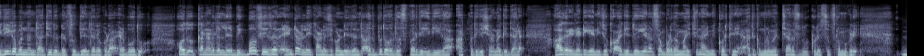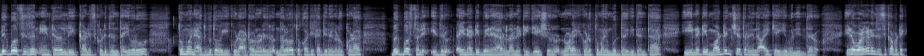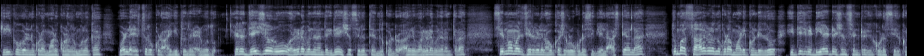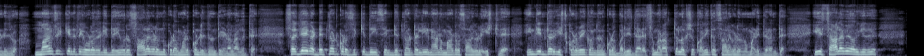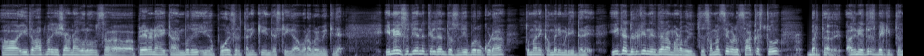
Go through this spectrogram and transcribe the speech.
ಇದೀಗ ಬಂದಂಥ ಅತಿ ದೊಡ್ಡ ಸುದ್ದಿ ಅಂತಲೂ ಕೂಡ ಹೇಳ್ಬೋದು. ಹೌದು, ಕನ್ನಡದಲ್ಲಿ ಬಿಗ್ ಬಾಸ್ ಸೀಸನ್ ಎಂಟರಲ್ಲಿ ಕಾಣಿಸಿಕೊಂಡಿದ್ದಂಥ ಅದ್ಭುತವಾದ ಸ್ಪರ್ಧಿ ಇದೀಗ ಆತ್ಮಹತ್ಯೆಗೆ ಶರಣಾಗಿದ್ದಾರೆ. ಆದರೆ ನಟಿಗೆ ನಿಜಕ್ಕೂ ಆಗಿದ್ದು ಏನೋ ಸಂಪೂರ್ಣ ಮಾಹಿತಿನ ನಿಮಗೆ ಕೊಡ್ತೀನಿ. ಅದಕ್ಕೆ ಮುನ್ನ ಚಾನಲ್ ಕೊಡಿ ಸಬ್ಸ್ಕ್ರೈಬ್ ಮಾಡಿ ಬಿಗ್ ಬಾಸ್ ಸೀಸನ್ ಎಂಟರಲ್ಲಿ ಕಾಣಿಸಿಕೊಂಡಿದ್ದಂಥ ಇವರು ತುಂಬಾ ಅದ್ಭುತವಾಗಿ ಕೂಡ ಆಟ ನೋಡಿದರು ನಲವತ್ತಕ್ಕೂ ಅಧಿಕ ದಿನಗಳು ಕೂಡ ಬಿಗ್ ಬಾಸ್ನಲ್ಲಿ ಇದ್ದರು ಈ ನಟಿ ಬೇರೆ ಯಾರು ಲ ನಟಿ ಜೈಶೂರು. ನೋಡೋಕೆ ಕೂಡ ತುಂಬಾ ಮುದ್ದಾಗಿದ್ದಂಥ ಈ ನಟಿ ಮಾಡಲಿಂಗ್ ಕ್ಷೇತ್ರದಿಂದ ಆಯ್ಕೆಯಾಗಿ ಬಂದಿದ್ದರು. ಇನ್ನು ಒಳಗಡೆಯಿಂದ ಸಿಕ್ಕಾಪಟ್ಟೆ ಕಿರಿಕುಗಳನ್ನು ಕೂಡ ಮಾಡಿಕೊಳ್ಳೋದ್ರ ಮೂಲಕ ಒಳ್ಳೆ ಹೆಸರು ಕೂಡ ಆಗಿತ್ತು ಅಂದರೆ ಹೇಳ್ಬೋದು. ಇನ್ನು ಜೈಶೂರು ಹೊರಗಡೆ ಬಂದ ನಂತರ ಇದೇ ಯಶಸ್ಸು ಇರುತ್ತೆ ಅಂದುಕೊಂಡ್ರು ಆದರೆ ಹೊರಗಡೆ ಬಂದ ನಂತರ ಸಿನಿಮಾ ಮತ್ತು ಸೀರೆಗಳಲ್ಲಿ ಅವಕಾಶಗಳು ಕೂಡ ಸಿಗಲಿಲ್ಲ. ಅಷ್ಟೇ ಅಲ್ಲ, ತುಂಬ ಸಾಲಗಳನ್ನು ಕೂಡ ಮಾಡಿಕೊಂಡಿದ್ರು. ಇತ್ತೀಚೆಗೆ ಡಿಹೈಡ್ರೇಷನ್ ಸೆಂಟರ್ಗೆ ಕೂಡ ಸೇರಿಕೊಂಡಿದ್ರು. ಮಾನಸಿಕ ಖಿನ್ನತೆಗೆ ಒಳಗಾಗಿದ್ದ ಇವರು ಸಾಲಗಳನ್ನು ಕೂಡ ಮಾಡಿಕೊಂಡಿದ್ರು ಅಂತ ಹೇಳಲಾಗುತ್ತೆ. ಸದ್ಯ ಈಗ ಡೆತ್ ನೋಟ್ ಕೂಡ ಸಿಕ್ಕಿದ್ದು ಈ ಡೆತ್ ನೋಟಲ್ಲಿ ನಾನು ಮಾಡಿರೋ ಸಾಲಗಳು ಇಷ್ಟಿದೆ. ಹಿಂದಿನ ಇಷ್ಟು ಕೊಡಬೇಕು ಅಂತಲೂ ಕೂಡ ಬರೆದಿದ್ದಾರೆ. ಸುಮಾರು ಹತ್ತು ಲಕ್ಷಕ್ಕೂ ಅಧಿಕ ಸಾಲಗಳನ್ನು ಮಾಡಿದ್ದಾರಂತೆ. ಈ ಸಾಲವೇ ಅವರಿಗೆ ಈ ಥರ ಆತ್ಮಹತ್ಯೆಗೆ ಶರಣಾಗಲು ಸ, ಪ್ರೇರಣೆ ಆಯಿತಾ ಎಂಬುದು ಈಗ ಪೊಲೀಸರ ತನಿಖೆಯಿಂದಷ್ಟೇ ಈಗ ಹೊರಬರಬೇಕಿದೆ. ಇನ್ನೂ ಈ ಸುದ್ದಿಯನ್ನು ತಿಳಿದಂಥ ಸುದೀಪ್ ಅವರು ಕೂಡ ತುಂಬಾ ಕಂಬನಿ ಮಿಡಿದಿದ್ದಾರೆ. ಈತ ದುಡುಕಿ ನಿರ್ಧಾರ ಮಾಡಬಹುದಿತ್ತು. ಸಮಸ್ಯೆಗಳು ಸಾಕಷ್ಟು ಬರ್ತವೆ. ಅದನ್ನು ಎದುರಿಸಬೇಕಿತ್ತು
